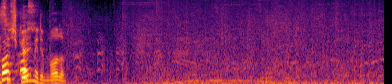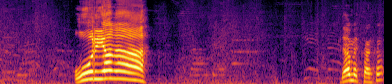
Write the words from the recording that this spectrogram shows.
Koş, hiç koş. görmedin mi oğlum? Oriana! Devam et kanka.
